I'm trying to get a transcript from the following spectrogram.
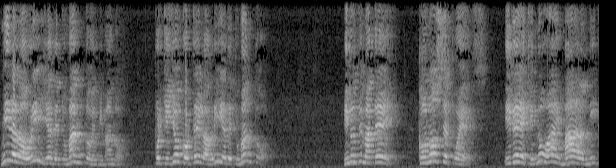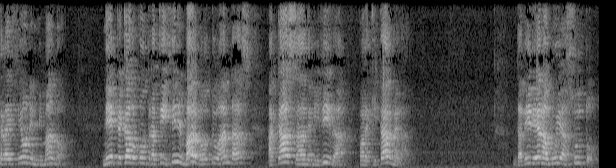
mira la orilla de tu manto en mi mano, porque yo corté la orilla de tu manto y no te maté. Conoce pues y ve que no hay mal ni traición en mi mano, ni he pecado contra ti. Sin embargo, tú andas a casa de mi vida para quitármela. David era muy astuto,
